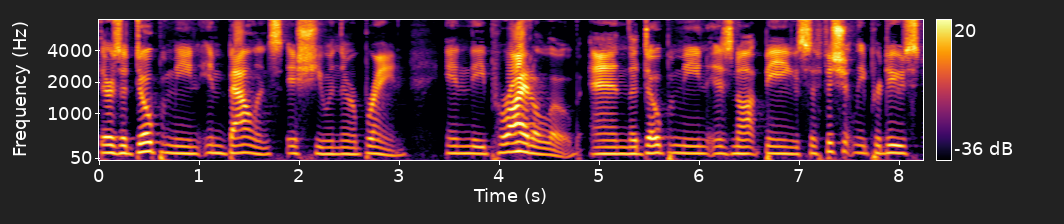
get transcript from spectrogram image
there's a dopamine imbalance issue in their brain in the parietal lobe, and the dopamine is not being sufficiently produced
